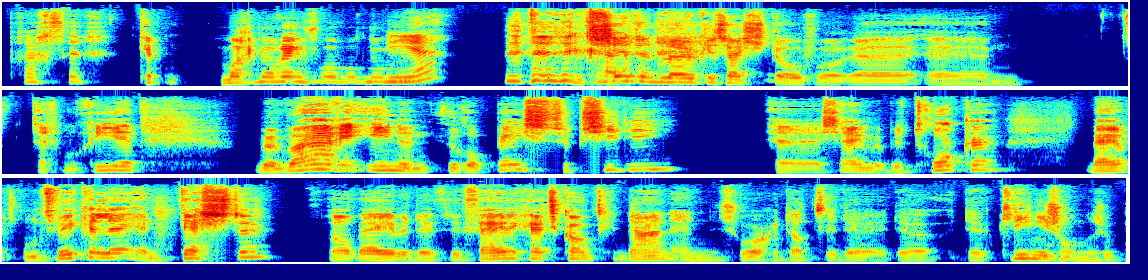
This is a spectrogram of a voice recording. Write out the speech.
Prachtig. Ik heb, mag ik nog één voorbeeld noemen? Ja? Ontzettend leuk is als je het over eh, ehm, technologie hebt. We waren in een Europese subsidie, zijn we betrokken bij het ontwikkelen en testen. Vooral wij hebben de, de veiligheidskant gedaan en zorgen dat de, de, de klinisch onderzoek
